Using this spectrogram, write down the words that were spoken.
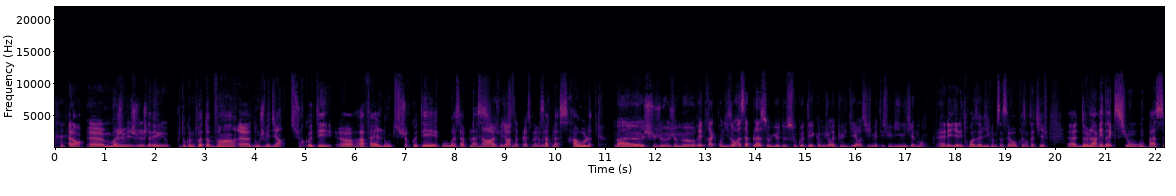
Alors, euh, moi, je, je, je l'avais plutôt comme toi top 20, euh, donc je vais dire surcoté. Euh, Raphaël, donc surcoté ou à sa place? Non, je vais dire à sa place malgré À sa place. Raoul? Bah, euh, je, je, je, me rétracte en disant à sa place au lieu de sous-côté comme j'aurais pu le dire si je m'étais suivi initialement. Allez, il y a les trois avis comme ça, c'est représentatif de la rédaction. On passe,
